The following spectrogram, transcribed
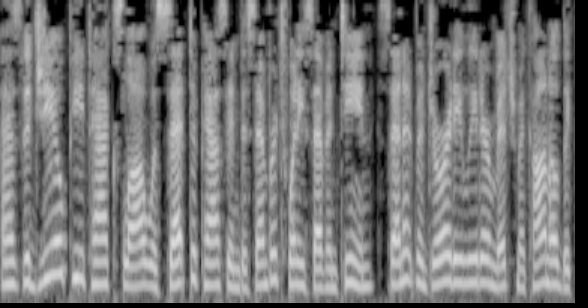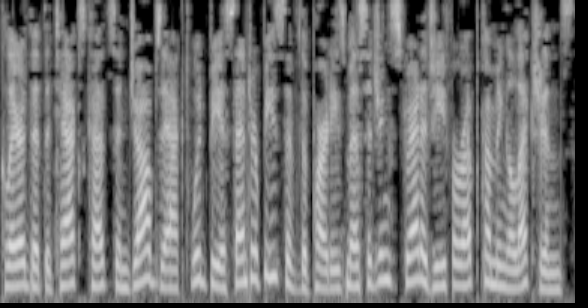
As the GOP tax law was set to pass in December 2017, Senate Majority Leader Mitch McConnell declared that the Tax Cuts and Jobs Act would be a centerpiece of the party's messaging strategy for upcoming elections.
